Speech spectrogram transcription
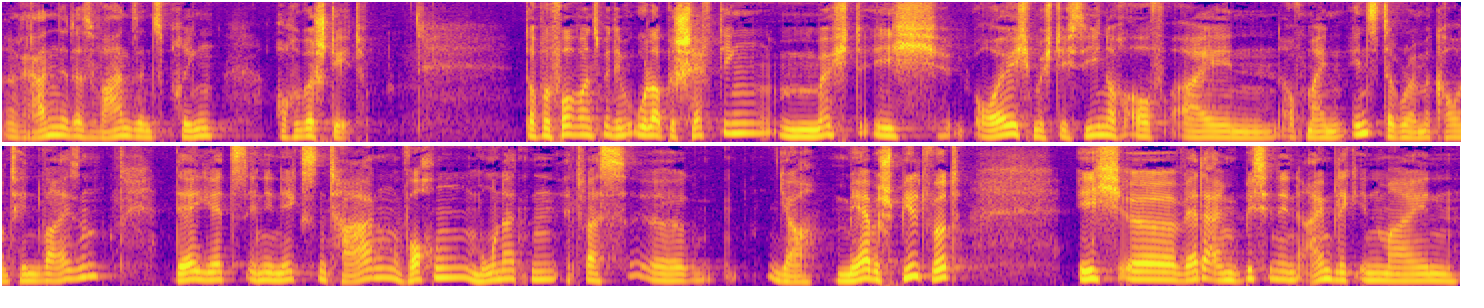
Rande des Wahnsinns bringen, auch übersteht. Doch bevor wir uns mit dem Urlaub beschäftigen, möchte ich euch, möchte ich Sie noch auf ein, auf meinen Instagram-Account hinweisen, der jetzt in den nächsten Tagen, Wochen, Monaten etwas, äh, ja, mehr bespielt wird. Ich äh, werde ein bisschen den Einblick in mein,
